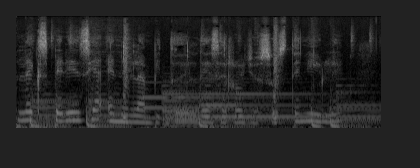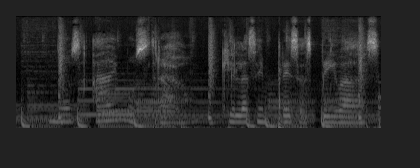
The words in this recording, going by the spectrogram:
La experiencia en el ámbito del desarrollo sostenible nos ha demostrado que las empresas privadas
